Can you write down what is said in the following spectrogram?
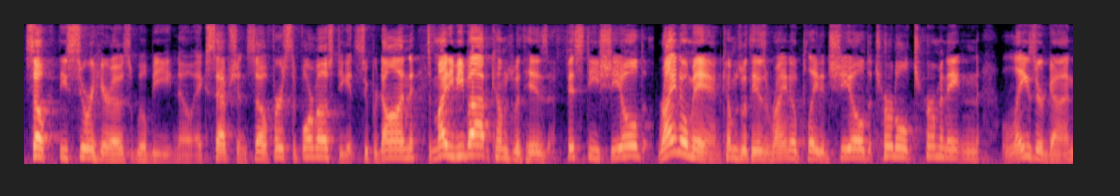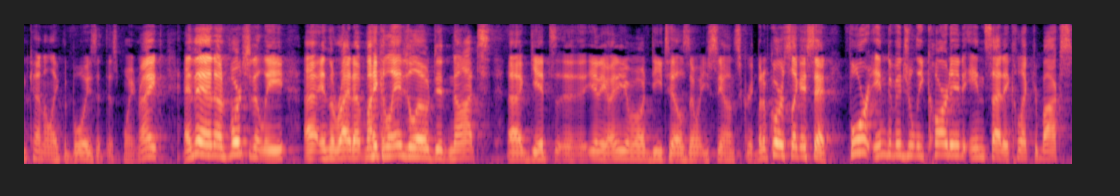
So these sewer heroes will be no exception. So first and foremost, you get Super Don. Mighty Bebop comes with his fisty shield. Rhino Man comes with his rhino plated shield. Turtle terminating laser gun, kind of like the boys at this point, right? And then, unfortunately, uh, in the write-up, Michelangelo did not uh, get uh, you know any more details than what you see on screen. But of course, like I said, four individually carded inside a collector box.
